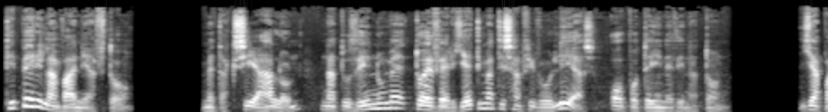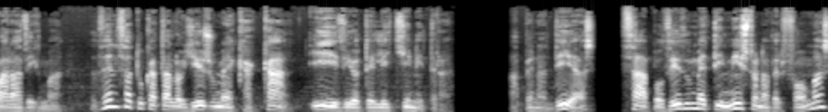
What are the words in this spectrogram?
Τι περιλαμβάνει αυτό; Μεταξύ άλλων, να του δίνουμε το ευεργέτημα της αμφιβολίας όποτε είναι δυνατόν. Για παράδειγμα, δεν θα του καταλογίζουμε κακά ή ιδιωτελή κίνητρα. Απέναντίας, θα αποδίδουμε τιμή στον αδελφό μας,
